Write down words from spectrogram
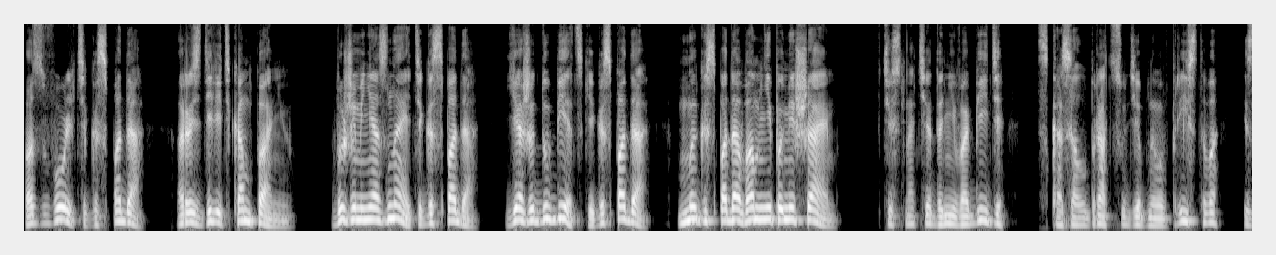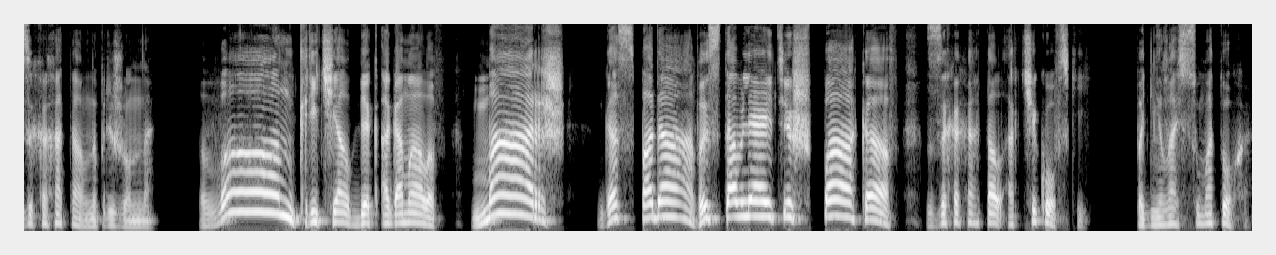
«Позвольте, господа, разделить компанию. Вы же меня знаете, господа. Я же Дубецкий, господа. Мы, господа, вам не помешаем». Тесноте да не в обиде, сказал брат судебного пристава и захохотал напряженно. «Вон!» — кричал Бек Агамалов. «Марш! «Господа, выставляйте шпаков!» — захохотал Арчаковский. Поднялась суматоха.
